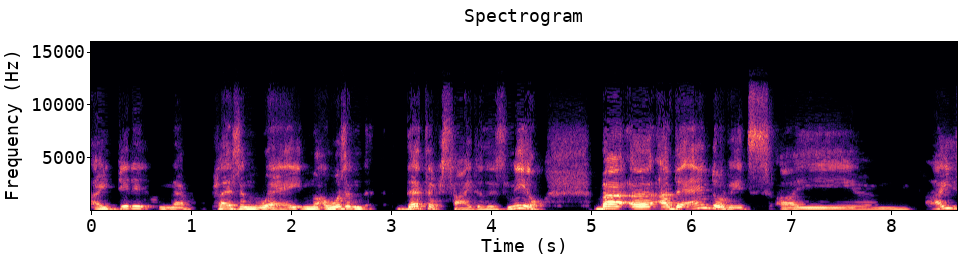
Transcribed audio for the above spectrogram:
I did it in a pleasant way. No, I wasn't that excited as Neil. But uh, at the end of it, I um, I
